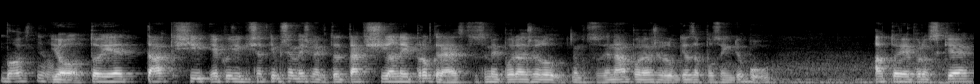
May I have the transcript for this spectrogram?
No, jasně, no. Jo, to je tak ší, jakože když nad tím přemýšlím, to je tak šílený progres, co se mi podařilo, nebo co se nám podařilo udělat za poslední dobu. A to je prostě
